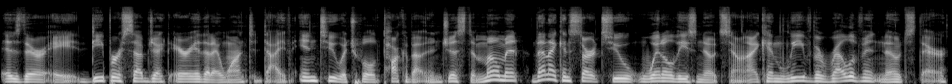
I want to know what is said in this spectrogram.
Is there a deeper subject area that I want to dive into, which we'll talk about in just a moment? Then I can start to whittle these notes down. I can leave the relevant notes there.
